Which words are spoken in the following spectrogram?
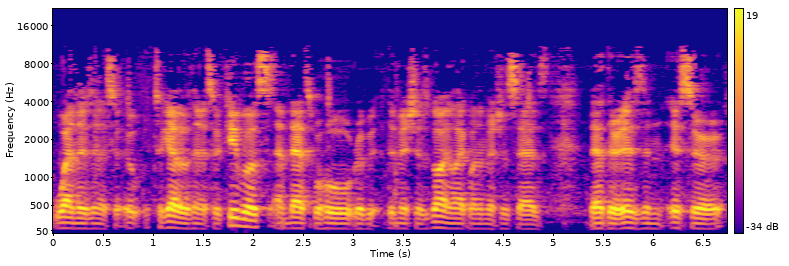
when there's an Isser, together with an Isser Kibbutz, and that's where who the mission is going, like when the mission says that there is an Isser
